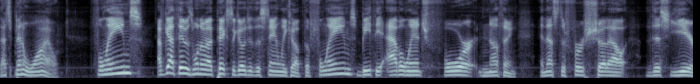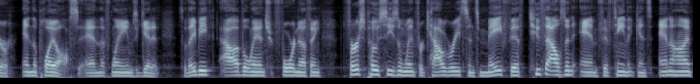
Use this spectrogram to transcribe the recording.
That's been a while. Flames, I've got them as one of my picks to go to the Stanley Cup. The Flames beat the Avalanche for nothing, and that's the first shutout this year in the playoffs, and the Flames get it. So they beat Avalanche for nothing. First postseason win for Calgary since May 5th, 2015 against Anaheim.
